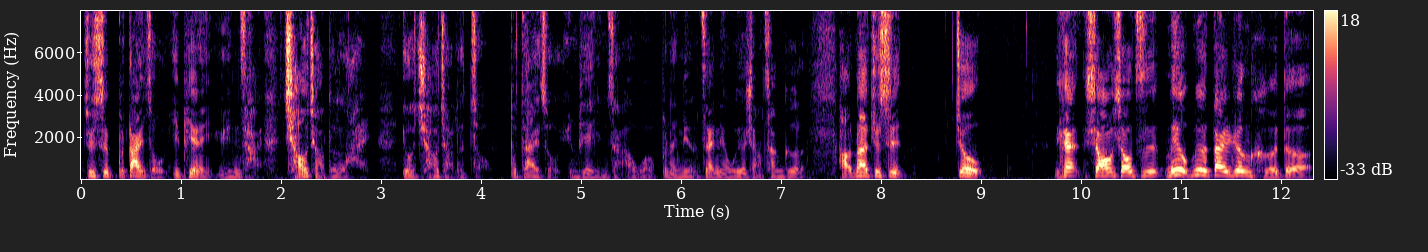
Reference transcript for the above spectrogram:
就是不带走一片云彩，悄悄的来，又悄悄的走，不带走一片云彩啊！我不能念了，再念我又想唱歌了。好，那就是就你看，肖肖之没有没有带任何的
